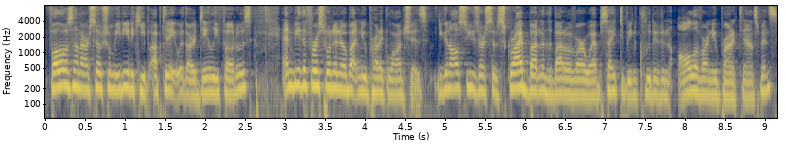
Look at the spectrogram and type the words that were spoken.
Follow us on our social media to keep up to date with our daily photos and be the first one to know about new product launches. You can also use our subscribe button at the bottom of our website to be included in all of our new product announcements.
